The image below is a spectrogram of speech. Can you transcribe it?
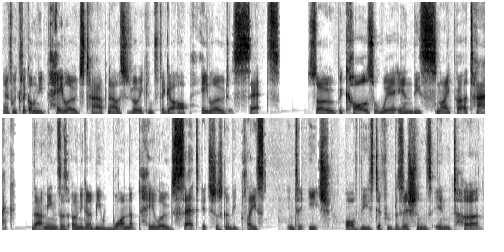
And if we click on the payloads tab now, this is where we configure our payload sets. So because we're in the sniper attack, that means there's only going to be one payload set. It's just going to be placed into each of these different positions in turn.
